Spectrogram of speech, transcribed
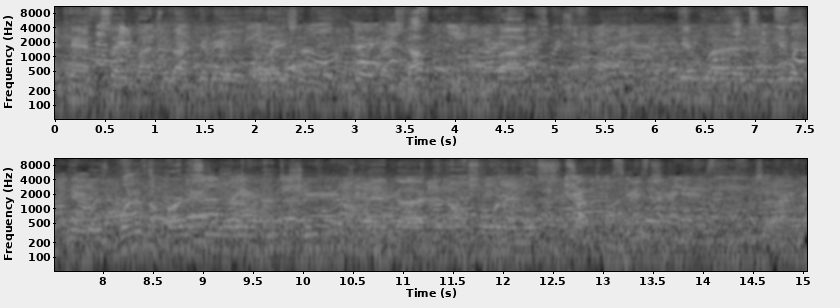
I can't say much without giving away some really great stuff, but it was, it was, it was one of the hardest scenes I ever had to shoot, and, uh, and also one of the most satisfying. So,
